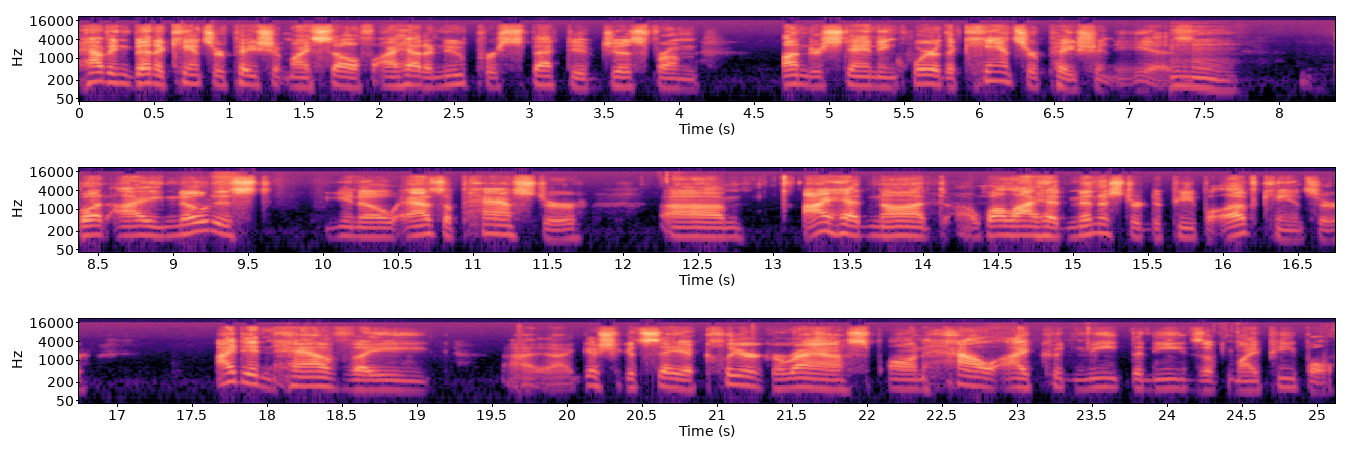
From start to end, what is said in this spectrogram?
having been a cancer patient myself, I had a new perspective just from understanding where the cancer patient is. Mm-hmm. But I noticed, you know, as a pastor, um, I had not, uh, while I had ministered to people of cancer, I didn't have a, I guess you could say, a clear grasp on how I could meet the needs of my people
